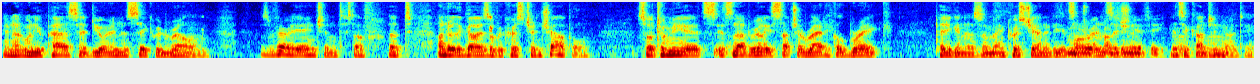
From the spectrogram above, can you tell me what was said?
and that when you pass it, you're in a sacred realm. It's very ancient stuff that under the guise of a Christian chapel. So to me, it's it's not really such a radical break, paganism and Christianity. It's More a of a transition. continuity. It's a continuity.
